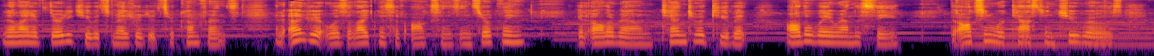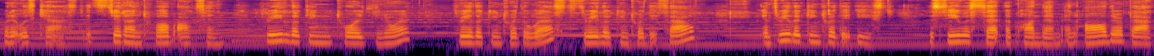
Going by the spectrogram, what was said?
and a line of thirty cubits measured its circumference. And under it was a likeness of oxen, encircling it all around, ten to a cubit, all the way around the sea. The oxen were cast in two rows. When it was cast, it stood on twelve oxen, three looking towards the north, three looking toward the west, three looking toward the south, and three looking toward the east. The sea was set upon them, and all their back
